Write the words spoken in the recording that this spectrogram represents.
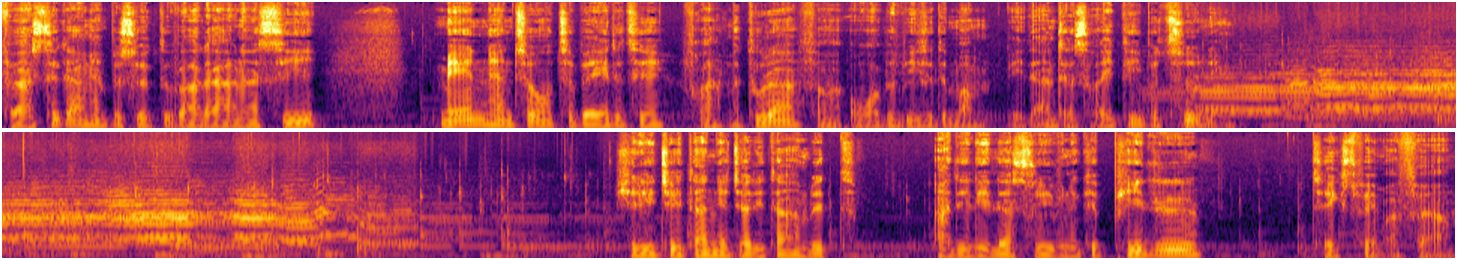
første gang han besøgte Varanasi, men han tog tilbage det til fra Mathura for at overbevise dem om Vedantas rigtige betydning. Shri Chaitanya Charitamrit, Adi Lila 7. kapitel, tekst 45.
